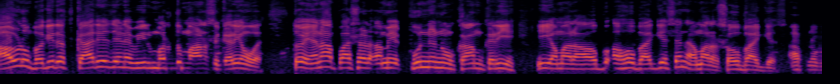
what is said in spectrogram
આવડું ભગીરથ કાર્ય જેણે વીર મર્દ માણસે કર્યું હોય તો એના પાછળ અમે એક પુણ્યનું કામ કરીએ. એ અમારા અહોભાગ્ય છે ને અમારા સૌભાગ્ય છે. આપનો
